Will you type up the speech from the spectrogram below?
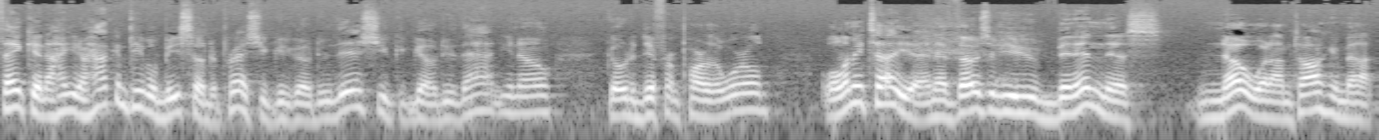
thinking, you know, how can people be so depressed? You could go do this, you could go do that, you know, go to a different part of the world. Well, let me tell you, and if those of you who've been in this know what I'm talking about,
